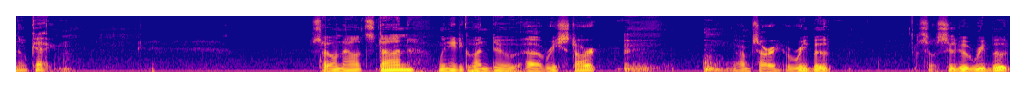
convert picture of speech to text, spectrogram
Okay. So now it's done. We need to go ahead and do a restart. I'm sorry, a reboot. So sudo reboot.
